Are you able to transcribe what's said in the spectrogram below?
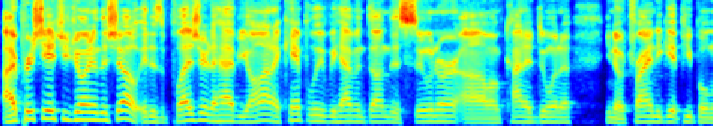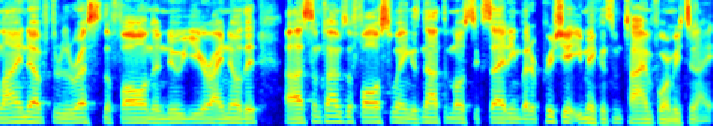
I appreciate you joining the show. It is a pleasure to have you on. I can't believe we haven't done this sooner. Um, I'm kind of doing a, you know, trying to get people lined up through the rest of the fall and the new year. I know that uh, sometimes the fall swing is not the most exciting, but appreciate you making some time for me tonight.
